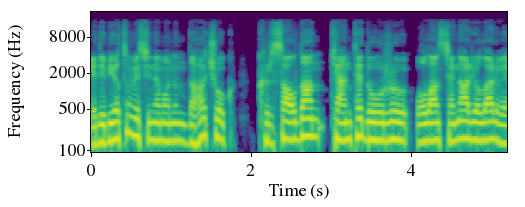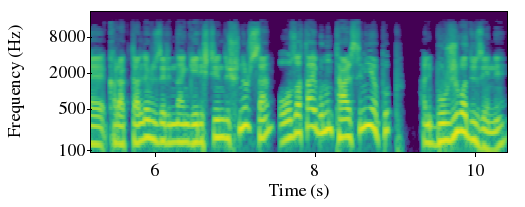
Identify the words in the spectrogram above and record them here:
edebiyatın ve sinemanın daha çok kırsaldan kente doğru olan senaryolar ve karakterler üzerinden geliştiğini düşünürsen Oğuz Atay bunun tersini yapıp hani burjuva düzeni,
